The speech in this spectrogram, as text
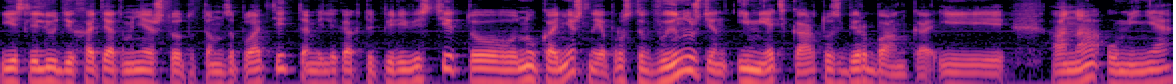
если люди хотят мне что-то там заплатить там, или как-то перевести, то, ну, конечно, я просто вынужден иметь карту Сбербанка, и она у меня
